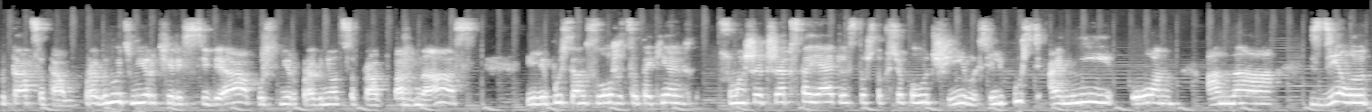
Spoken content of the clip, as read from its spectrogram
пытаться там прогнуть мир через себя, пусть мир прогнется под, нас, или пусть там сложатся такие сумасшедшие обстоятельства, чтобы все получилось, или пусть они, он, она сделают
